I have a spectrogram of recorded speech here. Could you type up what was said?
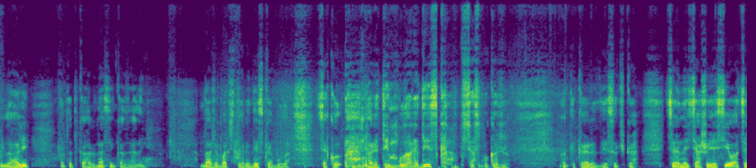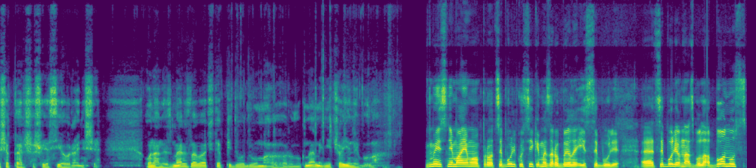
взагалі. Ось така гарнесенька зелень. Навіть бачите, редиска була. Це перед тим була редиска. Зараз покажу. Ось така редисочка. Це не ця, що я сів, а це ще перша, що я сів раніше. Вона не змерзла, бачите, під двома горлукнами, нічого їй не було. Ми знімаємо про цибульку, скільки ми заробили із цибулі. Е, Цибуля в нас була бонус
